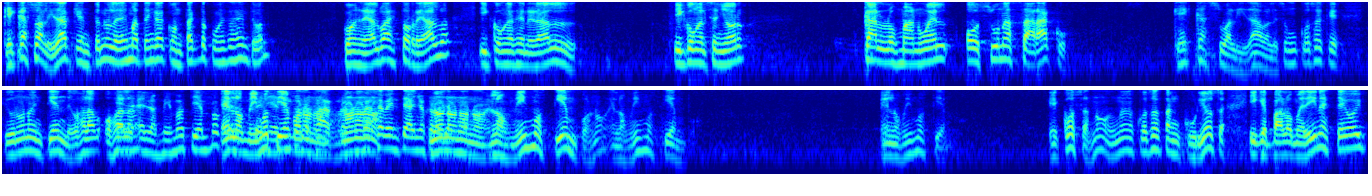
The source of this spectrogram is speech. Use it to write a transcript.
Qué casualidad que Antonio Ledesma tenga contacto con esa gente, ¿vale? Con el general Baesto Realba y con el general y con el señor Carlos Manuel Osuna Zaraco. Qué casualidad, ¿vale? Son cosas que, uno no entiende. Ojalá, ojalá. En, los mismos tiempos que En los mismos tiempos, no, no, no, no, Hace 20 años que no, no, no, no, en los mismos tiempos, ¿no? En los mismos tiempos. En los mismos tiempos. Qué cosas, ¿no? Unas cosas tan curiosas. Y que Pablo Medina esté hoy,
